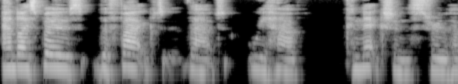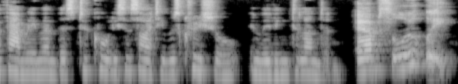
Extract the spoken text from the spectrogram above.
And I suppose the fact that we have connections through her family members to courtly society was crucial in moving to London. Absolutely.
